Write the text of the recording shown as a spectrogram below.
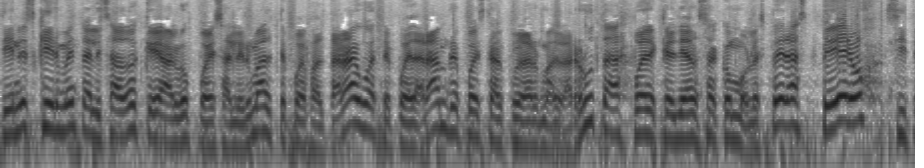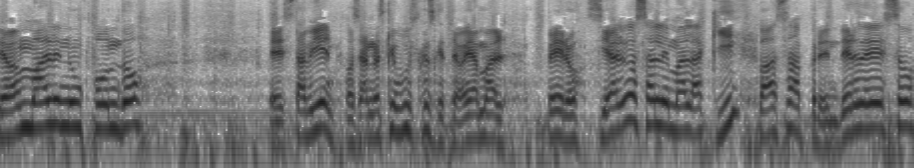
Tienes que ir mentalizado que algo puede salir mal, te puede faltar agua, te puede dar hambre, puedes calcular mal la ruta, puede que el día no sea como lo esperas, pero si te va mal en un fondo, está bien. O sea, no es que busques que te vaya mal, pero si algo sale mal aquí, vas a aprender de eso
